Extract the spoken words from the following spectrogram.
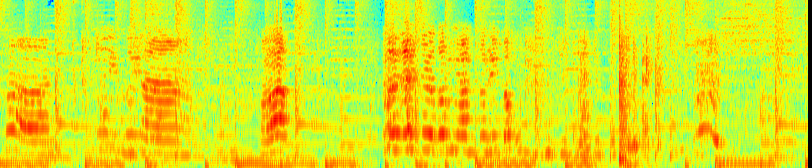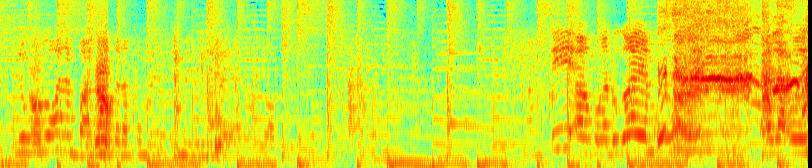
Saan? Ito, ito lang. Harap. Ay, ay, talaga may amto dito. Lugo mo ka ng bago. Go. Ito na pumayag. Uminom na kayo. Ano, top. Manti, ah, mga dugay. Ang mga Kala, oy,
